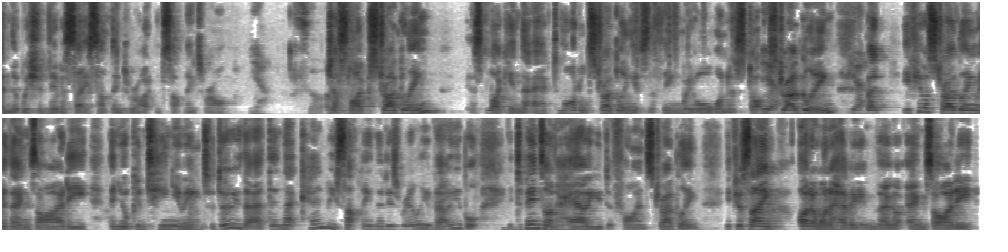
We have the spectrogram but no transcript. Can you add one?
and that we should never say something's right and something's wrong. Yeah. So, okay. Just like struggling like in the ACT model, struggling is the thing we all want to stop yeah. struggling. Yeah. But if you're struggling with anxiety and you're continuing to do that, then that can be something that is really valuable. It depends on how you define struggling. If you're saying, I don't want to have anxiety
